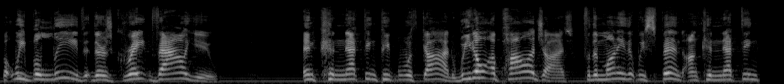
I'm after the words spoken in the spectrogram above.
But we believe that there's great value and connecting people with God. We don't apologize for the money that we spend on connecting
